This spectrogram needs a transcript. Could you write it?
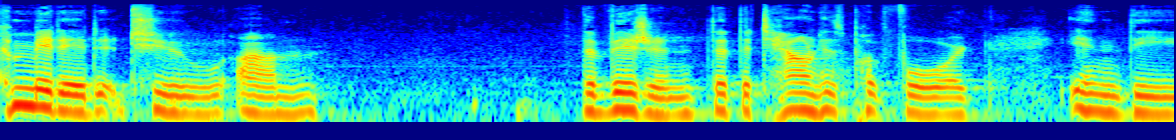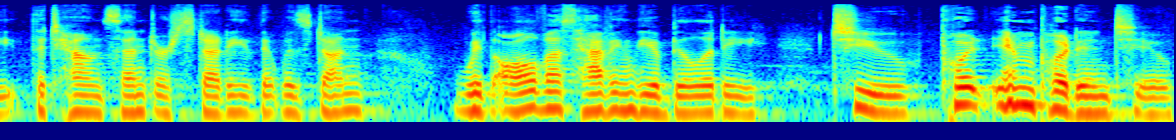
committed to um, the vision that the town has put forward in the, the town center study that was done with all of us having the ability to put input into.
